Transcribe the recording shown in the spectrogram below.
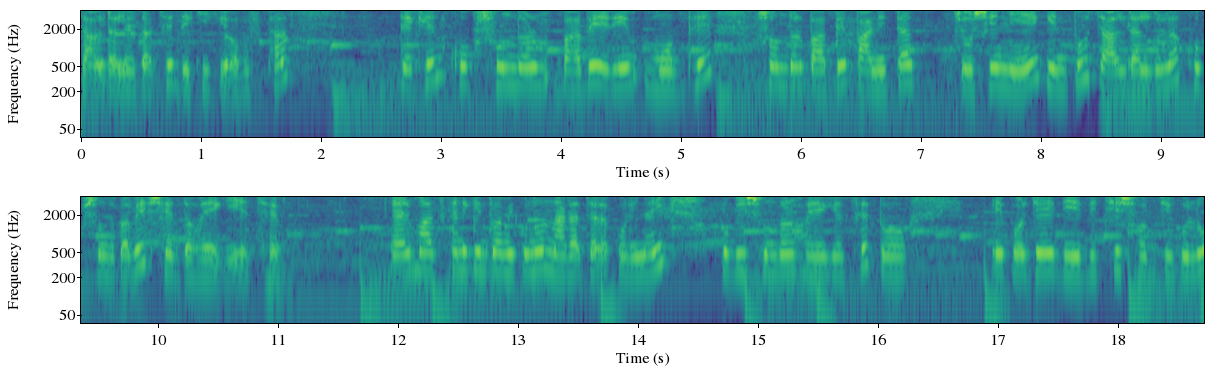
চাল ডালের কাছে, দেখি কি অবস্থা। দেখেন খুব সুন্দরভাবে এরই মধ্যে সুন্দরভাবে পানিটা চষে নিয়ে কিন্তু চাল ডালগুলো খুব সুন্দরভাবে সেদ্ধ হয়ে গিয়েছে। এর মাঝখানে কিন্তু আমি কোনো নাড়াচাড়া করি নাই, খুবই সুন্দর হয়ে গেছে। তো এ পর্যায়ে দিয়ে দিচ্ছি সবজিগুলো।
